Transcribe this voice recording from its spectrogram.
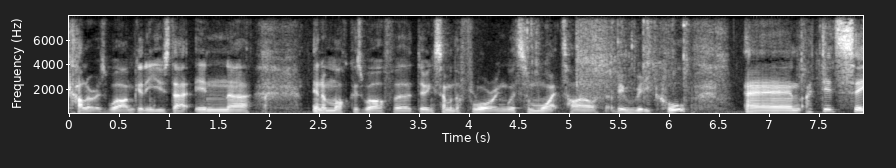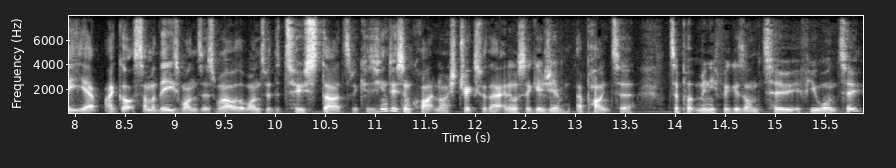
colour as well. I'm going to use that in uh, in a MOC as well for doing some of the flooring with some white tiles. That'd be really cool. And I did see, yep, I got some of these ones as well, the ones with the two studs, because you can do some quite nice tricks with that, and also gives you a point to, to put minifigures on too if you want to.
